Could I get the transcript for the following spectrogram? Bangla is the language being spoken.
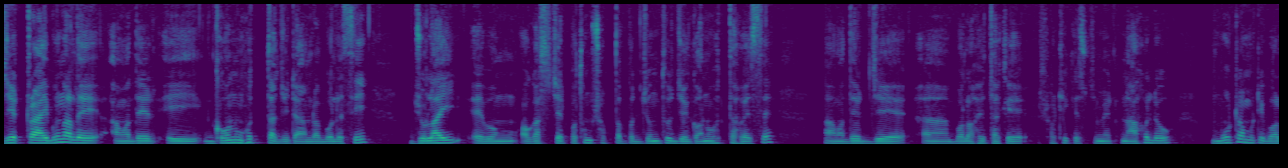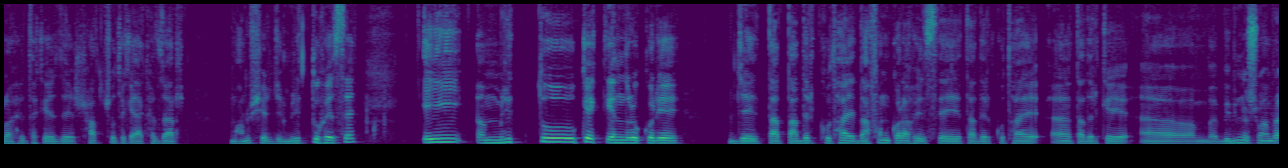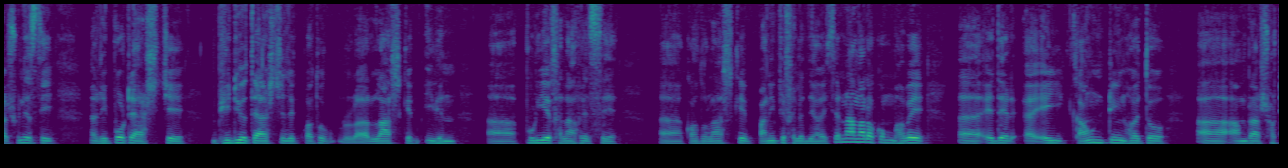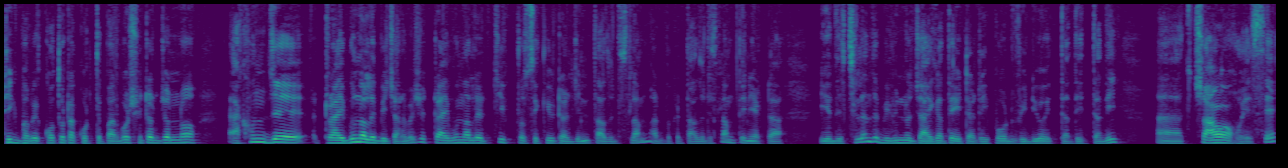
যে ট্রাইব্যুনালে আমাদের এই গণহত্যা যেটা আমরা বলেছি, জুলাই এবং অগাস্টের প্রথম সপ্তাহ পর্যন্ত যে গণহত্যা হয়েছে, আমাদের যে বলা হয়ে থাকে সঠিক এস্টিমেট না হলেও মোটামুটি বলা হয়ে থাকে যে সাতশো থেকে এক হাজার মানুষের যে মৃত্যু হয়েছে। এই মৃত্যুকে কেন্দ্র করে যে তা, তাদের কোথায় দাফন করা হয়েছে, তাদের কোথায় তাদেরকে বিভিন্ন সময় আমরা শুনেছি, রিপোর্টে আসছে ভিডিওতে আসছে যে কত লাশকে ইভেন পুড়িয়ে ফেলা হয়েছে কত লাশকে পানিতে ফেলে দেওয়া হয়েছে, নানা রকমভাবে এদের এই কাউন্টিং হয়তো আমরা সঠিকভাবে কতটা করতে পারব সেটার জন্য এখন যে ট্রাইব্যুনালে বিচার হবে, সেই ট্রাইব্যুনালের চিফ প্রসিকিউটর যিনি তাজুল ইসলাম অ্যাডভোকেট তাজুল ইসলাম, তিনি একটা ইয়ে দিচ্ছিলেন যে বিভিন্ন জায়গাতে এটা রিপোর্ট ভিডিও ইত্যাদি ইত্যাদি চাওয়া হয়েছে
